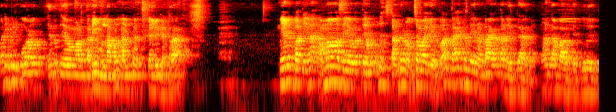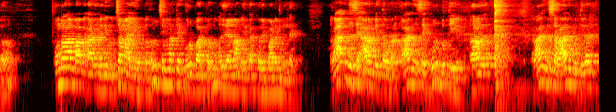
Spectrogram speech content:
படிப்பில் ஓரளவு எந்த விதமான தடையும் இல்லாமல் நல்ல கல்வி கற்றார். மேலும் பார்த்தீங்கன்னா அமாவாசை யோகத்தோடு சந்திரன் உச்சமாகி இருப்பால் தாய் தந்தை நன்றாகத்தான் இருக்கிறார்கள். நான்காம் பாவத்தில் குரு இருப்பதும் ஒன்பதாம் பாவகாதிபதி உச்சமாகி இருப்பதும் சிம்மத்தை குரு பார்ப்பதும் அதிலெல்லாம் எந்த குறைபாடும் இல்லை. ராகு திசை ஆரம்பித்தவுடன் ராகு திசை குரு புத்தியில் அதாவது ராகு திசை ராகு புத்தியில்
